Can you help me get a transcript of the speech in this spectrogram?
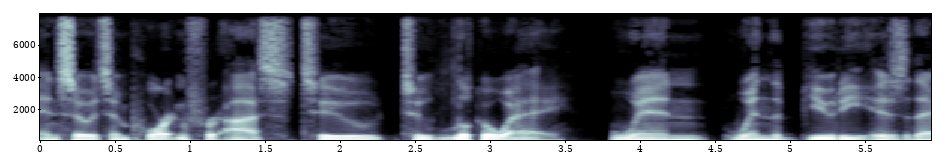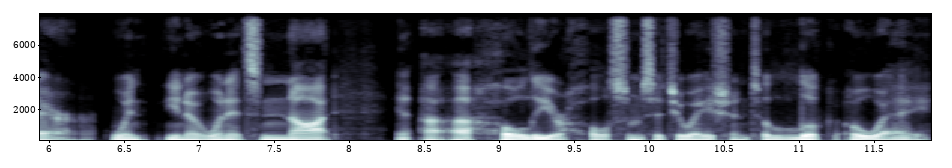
And so it's important for us to to look away when when the beauty is there when you know when it's not a, a holy or wholesome situation to look away.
